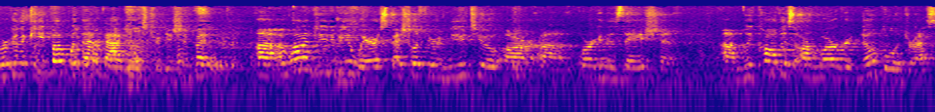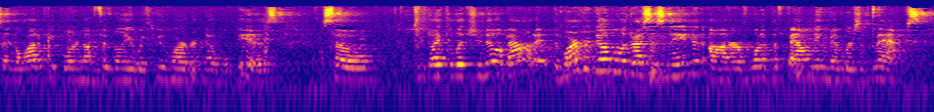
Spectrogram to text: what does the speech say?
we're going to keep up with that fabulous tradition. But uh, I wanted you to be aware, especially if you're new to our um, organization, um, we call this our Margaret Noble address, and a lot of people are not familiar with who Margaret Noble is. So we'd like to let you know about it. The Margaret Noble Address is named in honor of one of the founding members of MAPS.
